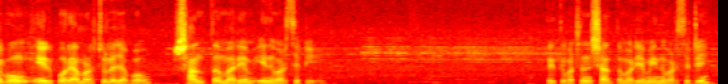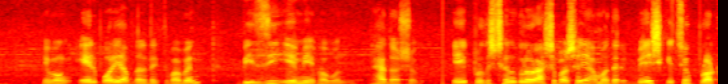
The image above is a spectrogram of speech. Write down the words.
এবং এরপরে আমরা চলে যাব শান্ত মারিয়াম ইউনিভার্সিটি। দেখতে পাচ্ছেন শান্ত মারিয়াম ইউনিভার্সিটি এবং এরপরেই আপনারা দেখতে পাবেন বিজিএমএ ভবন। হ্যাঁ দর্শক, এই প্রতিষ্ঠানগুলোর আশেপাশেই আমাদের বেশ কিছু প্লট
